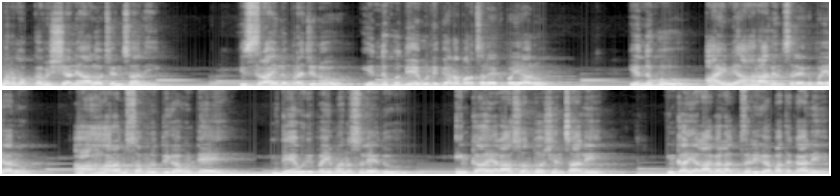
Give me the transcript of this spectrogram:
మనం ఒక్క విషయాన్ని ఆలోచించాలి. ఇస్రాయిలు ప్రజలు ఎందుకు దేవుణ్ణి గనపరచలేకపోయారు ఎందుకు ఆయన్ని ఆరాధించలేకపోయారు? ఆహారం సమృద్ధిగా ఉంటే దేవునిపై మనసు లేదు. ఇంకా ఎలా సంతోషించాలి? ఇంకా ఎలాగ లగ్జరీగా బతకాలి?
